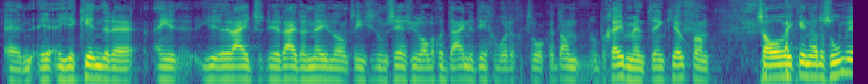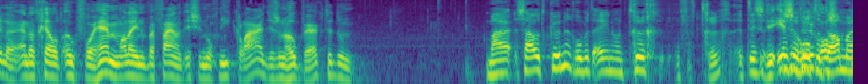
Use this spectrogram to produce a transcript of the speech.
En, en je kinderen, en je, je, rijdt, je rijdt door Nederland en je ziet om zes uur alle gordijnen dicht worden getrokken. Dan op een gegeven moment denk je ook van, zal wel weer een keer naar de zon willen. En dat geldt ook voor hem. Alleen bij Feyenoord is hij nog niet klaar. Er is een hoop werk te doen. Maar zou het kunnen, Robert Eenhoorn terug? Of terug? Het is, Er het is, is een natuurlijk, al, Rotterdammer.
